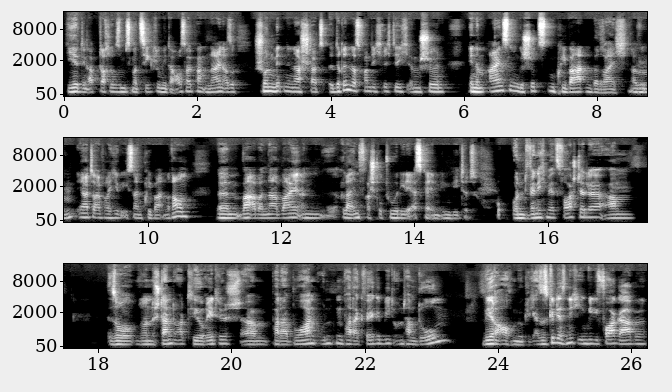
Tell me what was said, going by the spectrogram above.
hier den Obdachlosen bis mal 10 Kilometer außerhalb parken. Nein, also schon mitten in der Stadt äh, drin. Das fand ich richtig ähm, schön. In einem einzelnen geschützten privaten Bereich. Also Mhm. er hatte einfach hier wirklich seinen privaten Raum, ähm, war aber nah bei an äh, aller Infrastruktur, die der SKM ihm bietet. Und wenn ich mir jetzt vorstelle, ähm, so, so ein Standort theoretisch ähm, Paderborn und ein Paderquellgebiet unterm Dom wäre auch möglich. Also es gibt jetzt nicht irgendwie die Vorgabe,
